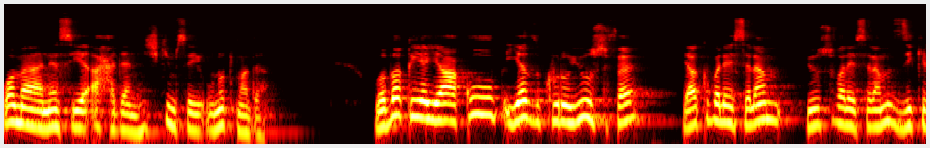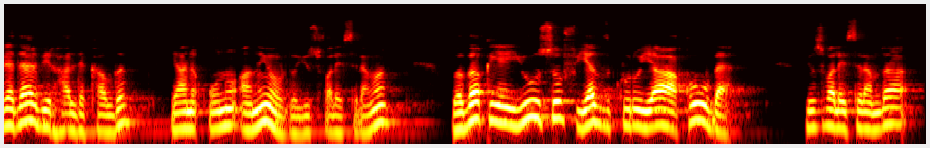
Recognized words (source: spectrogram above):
Ma nesiye ahaden. Hiç kimseyi unutmadı. Bakiye Yakub yazkuru Yusuf'e. Yakup aleyhisselam Yusuf aleyhisselamı zikreder bir halde kaldı. Yani onu anıyordu Yusuf aleyhisselamı. Ve bakiye Yusuf yazkuru Yakub'e. Yusuf aleyhisselam da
